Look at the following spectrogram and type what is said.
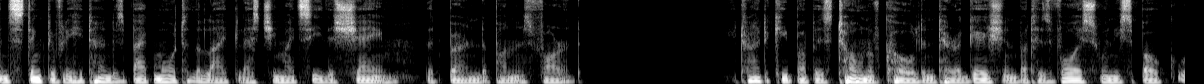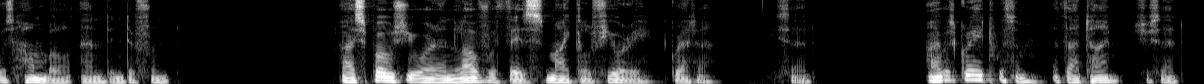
Instinctively he turned his back more to the light, lest she might see the shame that burned upon his forehead. He tried to keep up his tone of cold interrogation, but his voice when he spoke was humble and indifferent. I suppose you are in love with this Michael Furey, Greta, he said. I was great with him at that time, she said.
